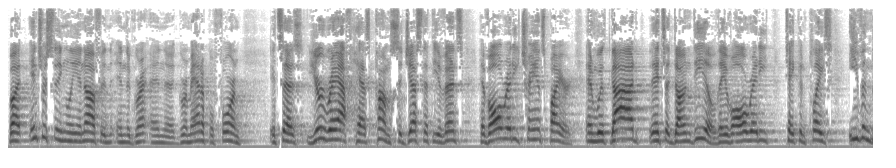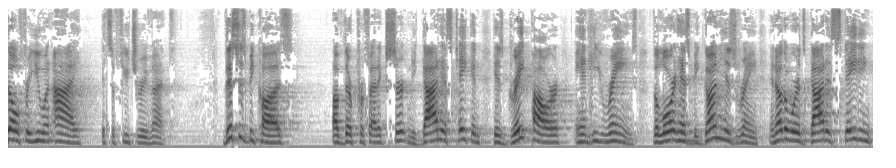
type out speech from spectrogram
But interestingly enough, in, in, the, in the grammatical form, it says, Your wrath has come, suggests that the events have already transpired. And with God, it's a done deal. They've already taken place, even though for you and I, it's a future event. This is because of their prophetic certainty. God has taken his great power and he reigns. The Lord has begun his reign. In other words, God is stating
